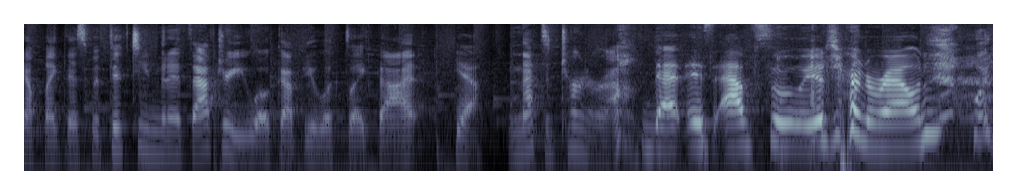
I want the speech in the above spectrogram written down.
up like this, but 15 minutes after you woke up, you looked like that. Yeah. And that's a turnaround. That is absolutely a turnaround. what,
